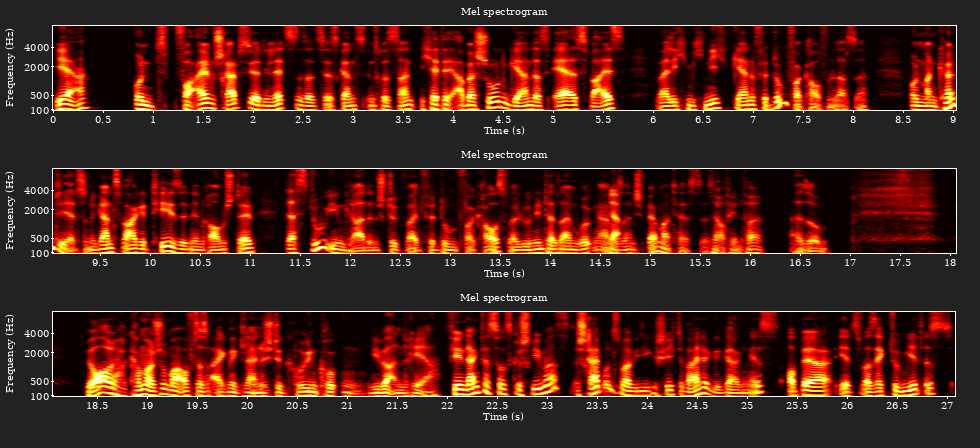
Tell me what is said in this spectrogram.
Ja. Und vor allem schreibst du ja den letzten Satz, der ist ganz interessant. Ich hätte aber schon gern, dass er es weiß, weil ich mich nicht gerne für dumm verkaufen lasse. Und man könnte jetzt so eine ganz vage These in den Raum stellen, dass du ihn gerade ein Stück weit für dumm verkaufst, weil du hinter seinem Rücken einfach Ja. seinen Sperma testest. Ja, auf jeden Fall. Also, ja, da kann man schon mal auf das eigene kleine Stück Grün gucken, liebe Andrea. Vielen Dank, dass du uns geschrieben hast. Schreib uns mal, wie die Geschichte weitergegangen ist. Ob er jetzt vasektomiert ist,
